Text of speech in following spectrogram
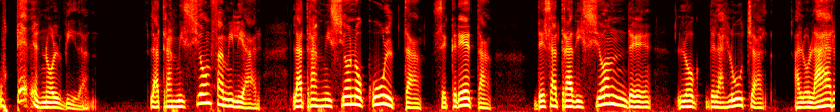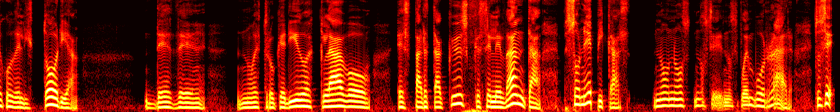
ustedes no olvidan. La transmisión familiar, la transmisión oculta, secreta, de esa tradición de, lo, de las luchas a lo largo de la historia, desde nuestro querido esclavo Spartacus que se levanta, son épicas, no, no, no, se, no se pueden borrar. Entonces,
